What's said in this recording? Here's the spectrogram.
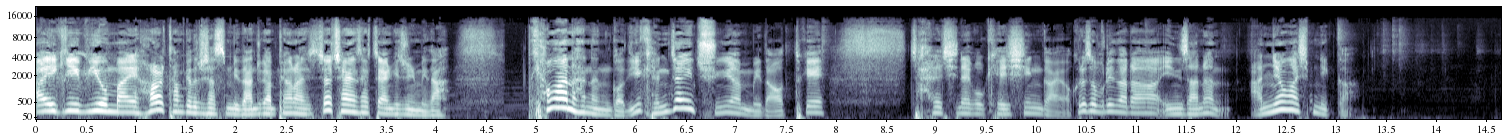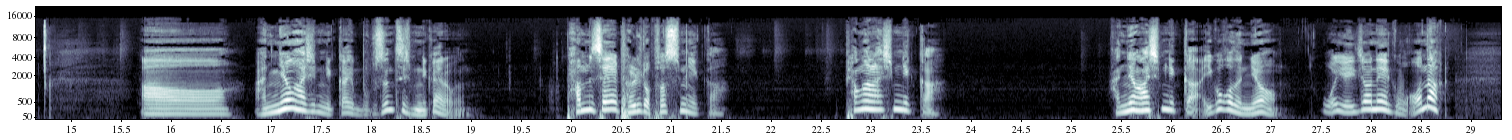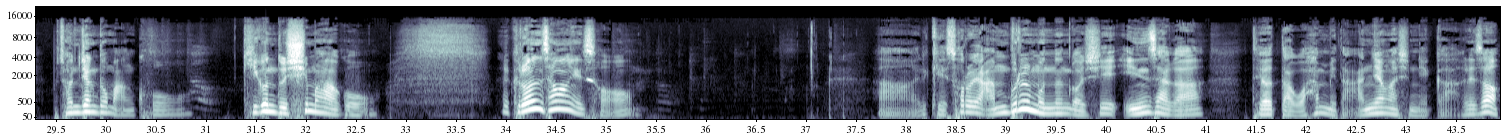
I give you my heart 함께 들으셨습니다. 한 주간 평안하시죠? 차연삭자 양기준입니다. 평안하는 것 이게 굉장히 중요합니다. 어떻게 잘 지내고 계신가요? 그래서 우리나라 인사는 안녕하십니까? 어, 안녕하십니까? 이게 무슨 뜻입니까, 여러분? 밤새 별일 없었습니까? 평안하십니까? 안녕하십니까? 이거거든요. 뭐 예전에 그 워낙 전쟁도 많고 기근도 심하고 그런 상황에서 아, 이렇게 서로의 안부를 묻는 것이 인사가 되었다고 합니다. 안녕하십니까? 그래서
